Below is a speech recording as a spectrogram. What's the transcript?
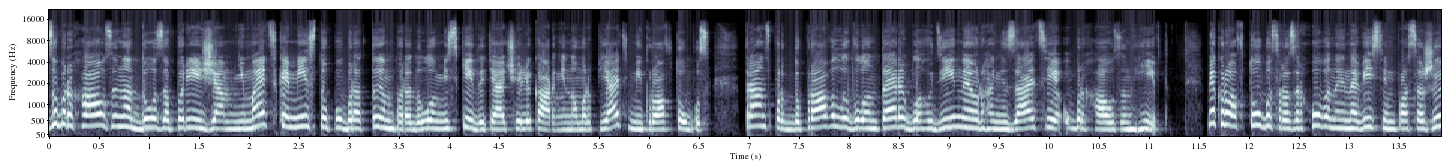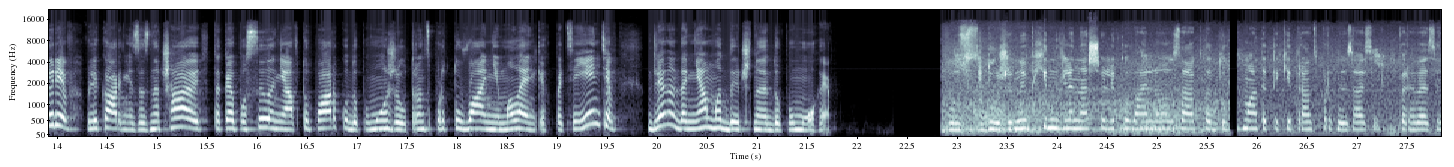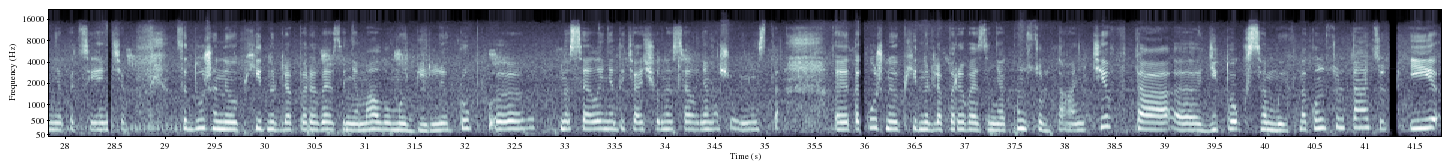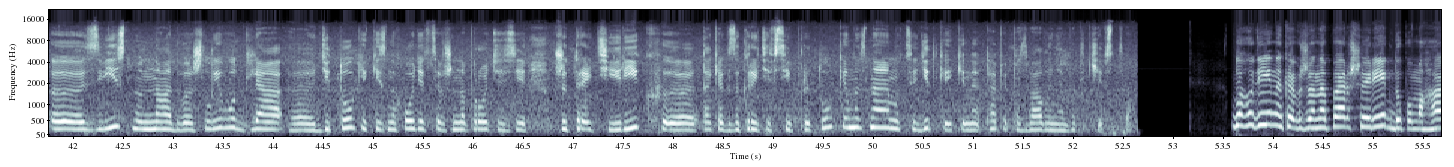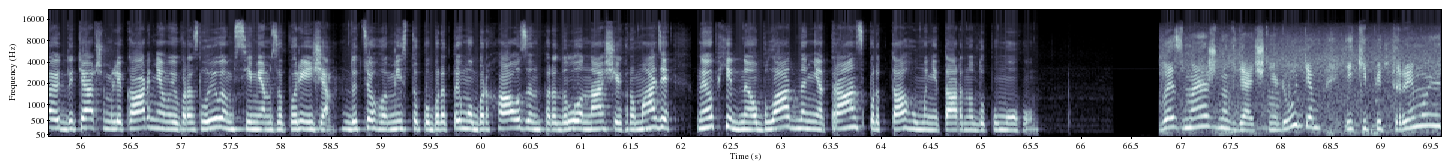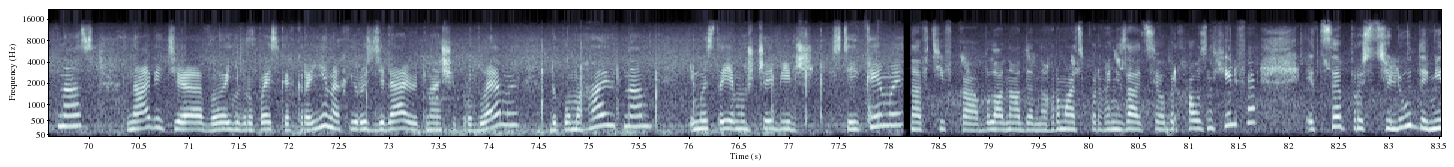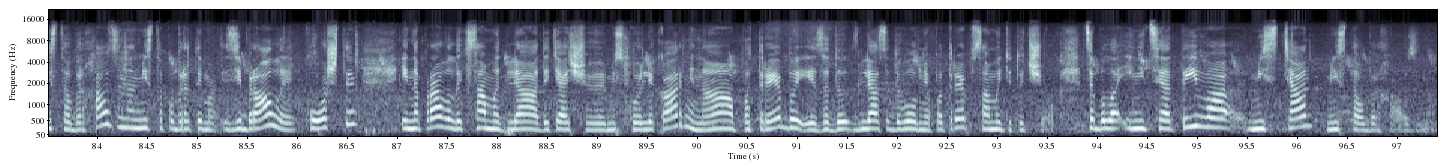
З Оберхаузена до Запоріжжя німецьке місто побратим передало міській дитячій лікарні номер 5 мікроавтобус. Транспорт доправили волонтери благодійної організації Оберхаузен Гіфт. Мікроавтобус розрахований на 8 пасажирів. В лікарні зазначають, таке посилення автопарку допоможе у транспортуванні маленьких пацієнтів для надання медичної допомоги. Бус дуже необхідний для нашого лікувального закладу. Мати такий транспортний засіб перевезення пацієнтів. Це дуже необхідно для перевезення маломобільних груп е, населення, дитячого населення нашого міста. Е, Також необхідно для перевезення консультантів та е, діток самих на консультацію. І, звісно, надважливо для діток, які знаходяться вже на протязі вже третій рік, так як закриті всі притулки, ми знаємо, це дітки, які на етапі позбавлення батьківства. Благодійники вже не перший рік допомагають дитячим лікарням і вразливим сім'ям Запоріжжя. До цього місто побратим Оберхаузен передало нашій громаді необхідне обладнання, транспорт та гуманітарну допомогу. Безмежно вдячні людям, які підтримують нас навіть е, в європейських країнах і розділяють наші проблеми, допомагають нам, і ми стаємо ще більш стійкими. Автівка була надана громадською організацією Оберхаузен Хільфе. І це прості люди міста Оберхаузена, міста побратима, зібрали кошти і направили їх саме для дитячої міської лікарні на потреби і для задоволення потреб саме діточок. Це була ініціатива містян міста Оберхаузена.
